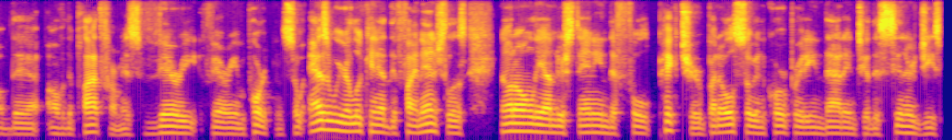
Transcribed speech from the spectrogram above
of the of the platform is very very important. So as we are looking at the financials not only understanding the full picture but also incorporating that into the synergies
